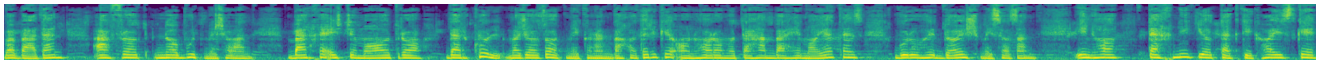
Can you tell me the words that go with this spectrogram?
و بعدا افراد نابود می شوند. برخی اجتماعات را در کل مجازات می کنند به خاطر که آنها را متهم به حمایت از گروه داعش می سازند. اینها تکنیک یا تکتیک هایی است که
